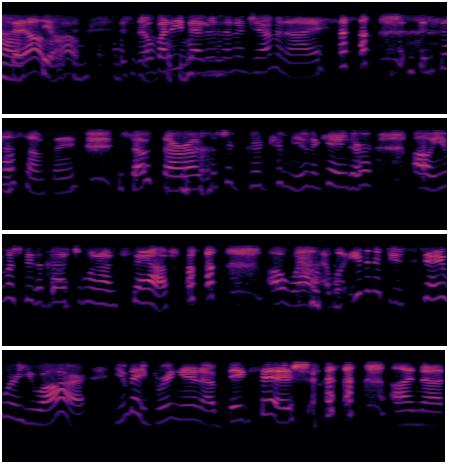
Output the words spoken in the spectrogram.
uh, sales wow. There's nobody better than a Gemini to sell something. You're so thorough, such a good communicator. Oh, you must be the best one on staff. oh well, well even if you stay where you are, you may bring in a big fish on uh,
